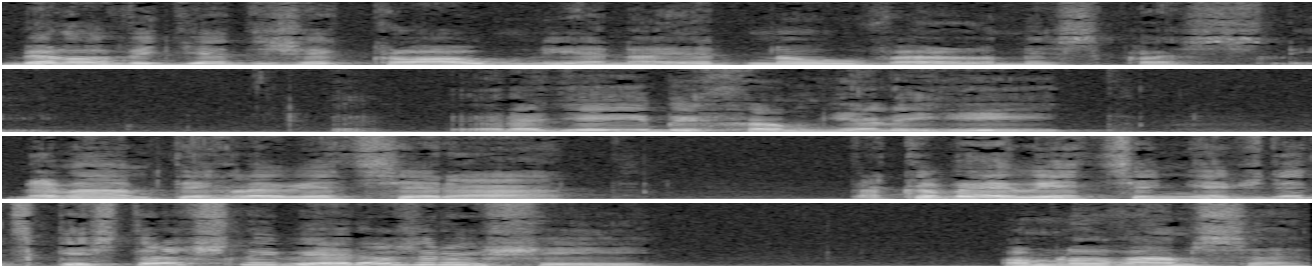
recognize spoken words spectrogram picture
Bylo vidět, že klaun je najednou velmi skleslý. Raději bychom měli jít, Nemám tyhle věci rád. Takové věci mě vždycky strašlivě rozruší. Omlouvám se.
